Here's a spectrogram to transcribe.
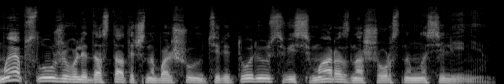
Мы обслуживали достаточно большую территорию с весьма разношерстным населением.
